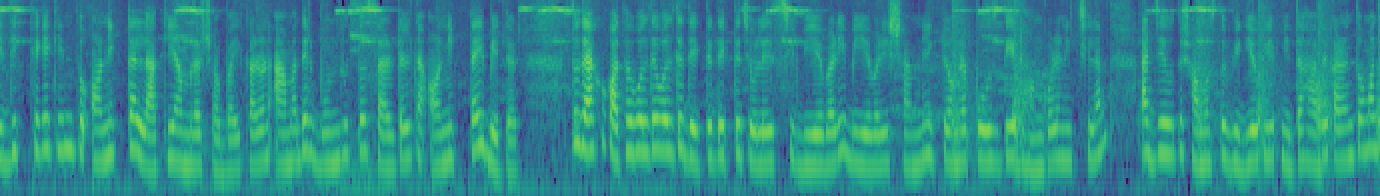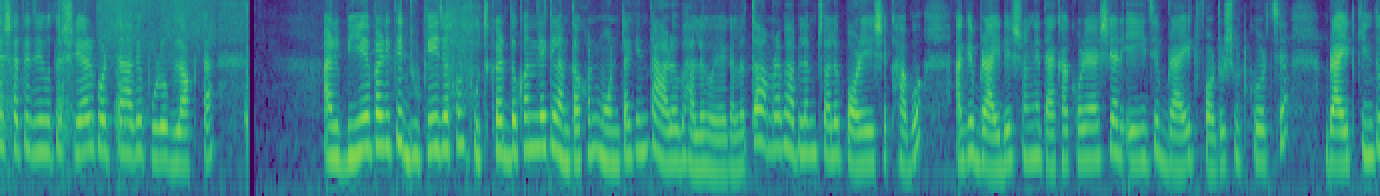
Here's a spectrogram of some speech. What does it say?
এদিক থেকে কিন্তু অনেকটা লাকি আমরা সবাই। কারণ আমাদের বন্ধুত্ব সার্কেলটা অনেকটাই বেটার তো দেখো কথা বলতে বলতে দেখতে দেখতে চলে এসেছি বিয়েবাড়ি বিয়েবাড়ির সামনে একটু আমরা পোজ দিয়ে ঢং করে নিচ্ছিলাম। আর যেহেতু সমস্ত ভিডিও ক্লিপ নিতে হবে, কারণ তোমাদের সাথে যেহেতু শেয়ার করতে হবে পুরো ব্লগটা আর বিয়ে বাড়িতে ঢুকেই যখন ফুচকার দোকান দেখলাম, তখন মনটা কিন্তু আরও ভালো হয়ে গেল। তো আমরা ভাবলাম, চলো পরে এসে খাব। আগে ব্রাইডের সঙ্গে দেখা করে আসি। আর এই যে ব্রাইড ফটোশ্যুট করছে ব্রাইড কিন্তু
